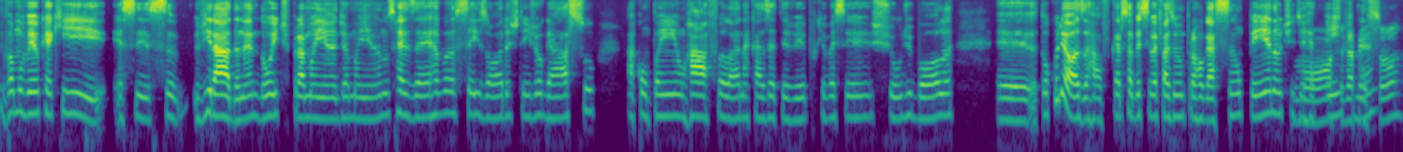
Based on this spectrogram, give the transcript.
Vamos ver o que é que essa virada, né? Noite para amanhã de amanhã nos reserva, seis horas, tem jogaço. Acompanhem o Rafa lá na Casa TV, porque vai ser show de bola. É, eu tô curiosa, Rafa. Quero saber se vai fazer uma prorrogação, pênalti de Nossa, repente. Nossa, já né? pensou?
